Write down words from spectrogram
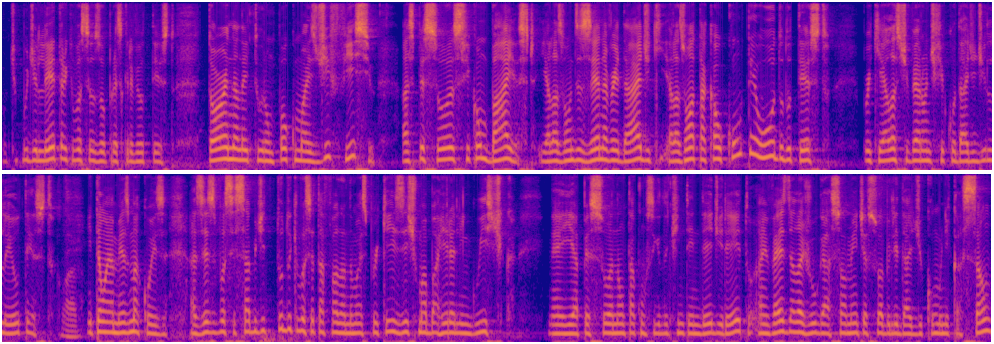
o tipo de letra que você usou para escrever o texto, torna a leitura um pouco mais difícil, as pessoas ficam biased e elas vão dizer, na verdade, que elas vão atacar o conteúdo do texto, porque elas tiveram dificuldade de ler o texto. Claro. Então é a mesma coisa. Às vezes você sabe de tudo que você está falando, mas porque existe uma barreira linguística né, e a pessoa não está conseguindo te entender direito, ao invés dela julgar somente a sua habilidade de comunicação,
